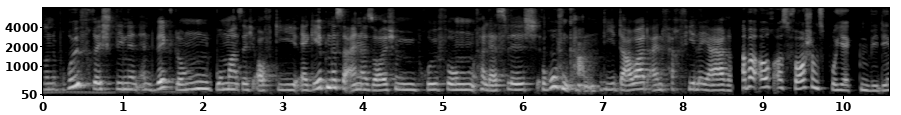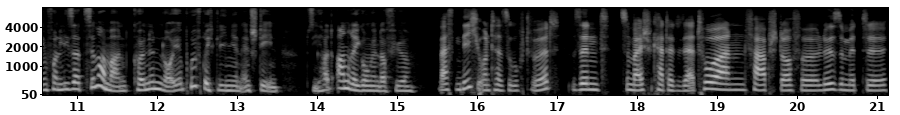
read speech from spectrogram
So eine Prüfrichtlinienentwicklung, wo man sich auf die Ergebnisse einer solchen Prüfung verlässlich berufen kann, die dauert einfach viele Jahre. Aber auch aus Forschungsprojekten wie dem von Lisa Zimmermann können neue Prüfrichtlinien entstehen. Sie hat Anregungen dafür. Was nicht untersucht wird, sind zum Beispiel Katalysatoren, Farbstoffe, Lösemittel,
